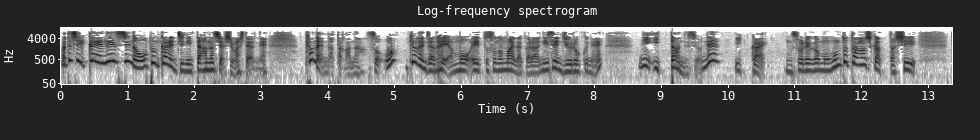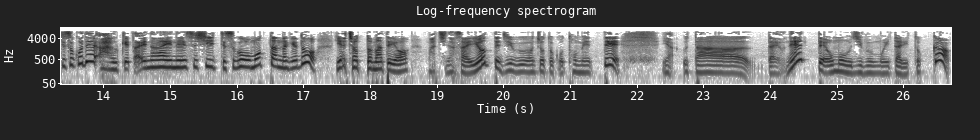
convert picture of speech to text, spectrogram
私一回 NSC のオープンカレッジに行った話はしましたよね。去年だったかなそう去年じゃないや。もう、えっ、ー、と、その前だから2016年に行ったんですよね。一回。それがもうほんと楽しかったし、で、そこで、あ、受けたいな、NSC ってすごい思ったんだけど、いや、ちょっと待てよ。待ちなさいよって自分をちょっとこう止めて、いや、歌だよねって思う自分もいたりとか、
